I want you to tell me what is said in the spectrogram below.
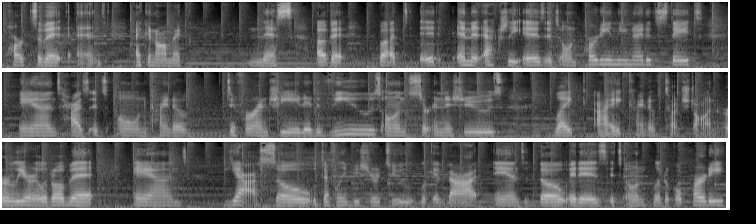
parts of it and economicness of it. But it, and it actually is its own party in the United States and has its own kind of differentiated views on certain issues, like I kind of touched on earlier a little bit. And yeah, so definitely be sure to look at that. And though it is its own political party,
